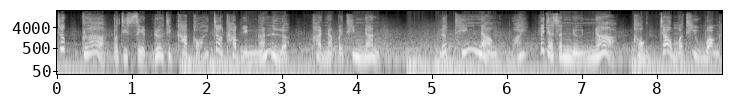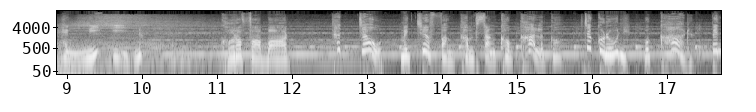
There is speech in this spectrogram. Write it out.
เจ้ากล้าปฏิเสธเรื่องที่ข้าขอให้เจ้าทำอย่างนั้นเหรอพานางไปที่นั่น แล้วทิ้งนางไว้และอย่าเสนอหน้าของเจ้ามาที่วังแห่งนี้อีกนะ ขอรับฟาบาทถ้าเจ้า ไม่เชื่อฟังคำสั่งของข้าแล้วก็ เจ้าก็รู้นี่ว่าข้าน่ะเป็น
